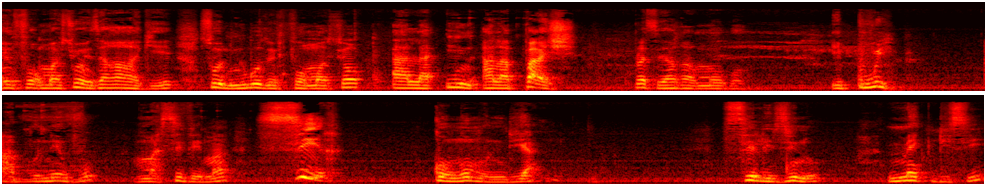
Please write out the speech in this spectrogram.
information eza kaka ke so olingi bozwa information à la une à la page place eza kaka moko et puis abonnez-vous massivement sur congo mondial selezino mec d'ici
